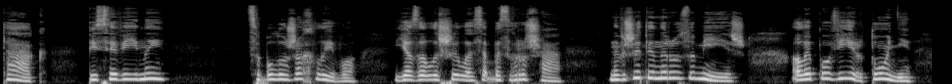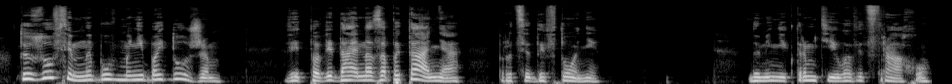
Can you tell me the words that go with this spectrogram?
Так, після війни це було жахливо. Я залишилася без гроша. Невже ти не розумієш? Але повір, Тоні, ти зовсім не був мені байдужим. Відповідай на запитання, процідив Тоні. Домінік тремтіла від страху.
